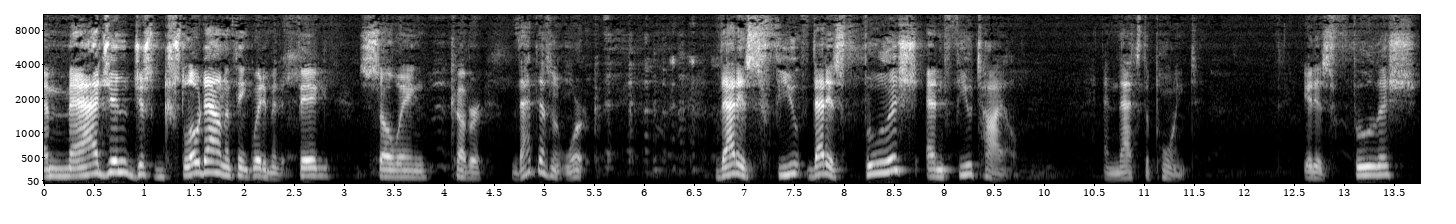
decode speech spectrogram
Imagine, just slow down and think wait a minute, fig, sewing, cover. That doesn't work. That is, fu- that is foolish and futile. And that's the point. It is foolish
